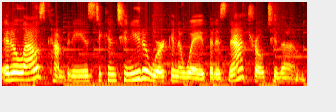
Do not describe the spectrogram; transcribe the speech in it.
It allows companies to continue to work in a way that is natural to them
